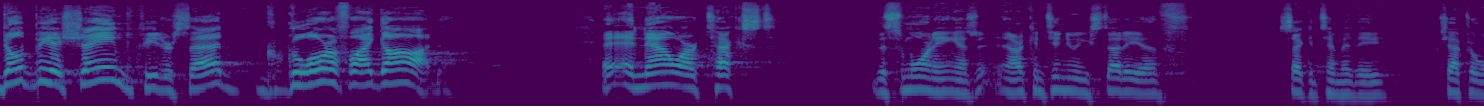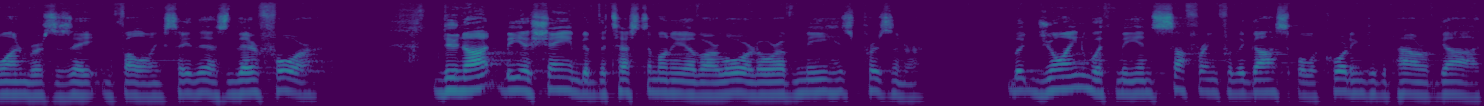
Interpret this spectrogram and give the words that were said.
Don't be ashamed, Peter said. Glorify God. And now, our text this morning, as in our continuing study of 2 Timothy chapter 1, verses 8 and following, say this Therefore, do not be ashamed of the testimony of our Lord or of me, his prisoner, but join with me in suffering for the gospel according to the power of God,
